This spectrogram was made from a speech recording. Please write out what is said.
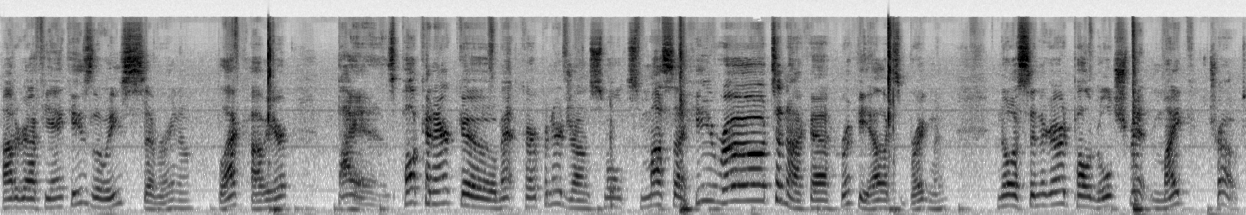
Autograph Yankees, Luis Severino. Black, Javier Baez. Paul Konerko, Matt Carpenter, John Smoltz, Masahiro Tanaka, rookie Alex Bregman. Noah Syndergaard, Paul Goldschmidt, Mike Trout.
